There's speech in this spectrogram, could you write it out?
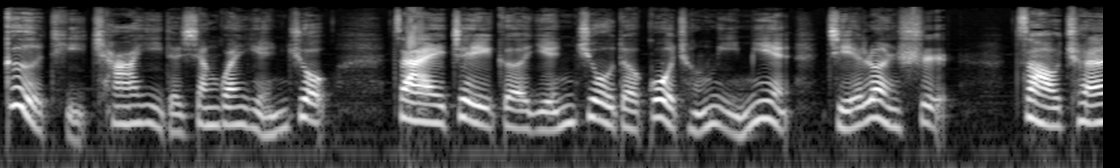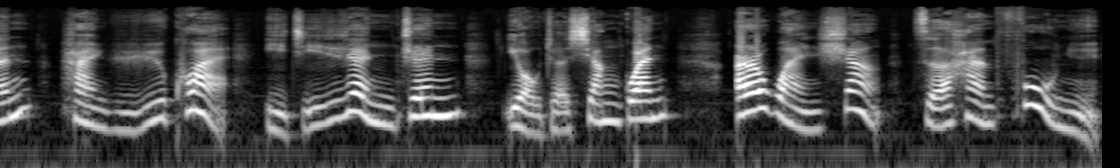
个体差异的相关研究。在这个研究的过程里面，结论是早晨和愉快以及认真有着相关。而晚上则和妇女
